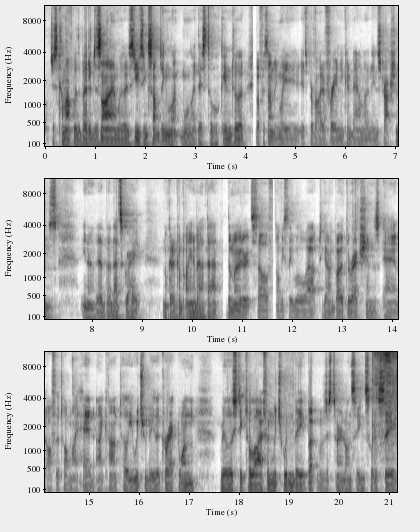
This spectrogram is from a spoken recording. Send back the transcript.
just come up with a better design, whether it's using something like more like this to hook into it. But for something where you, it's provided free and you can download the instructions, you know, that, that's great not going to complain about that. The motor itself obviously will allow it to go in both directions and off the top of my head I can't tell you which would be the correct one realistic to life and which wouldn't be but we'll just turn it on so you can sort of see.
